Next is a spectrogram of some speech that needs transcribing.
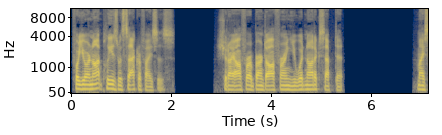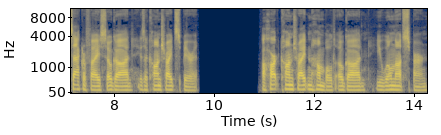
For you are not pleased with sacrifices. Should I offer a burnt offering, you would not accept it. My sacrifice, O God, is a contrite spirit. A heart contrite and humbled, O God, you will not spurn.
